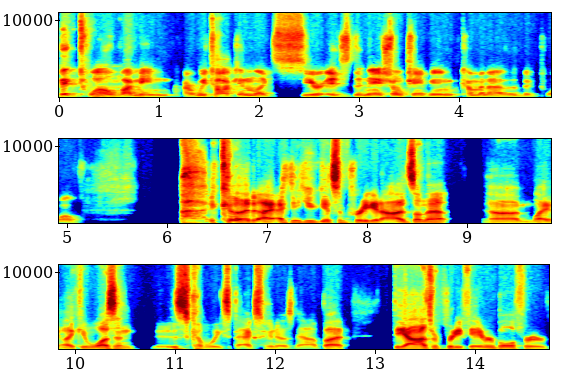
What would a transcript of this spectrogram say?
Big 12, mm-hmm. I mean, are we talking like is the national champion coming out of the Big 12? It could. I, I think you get some pretty good odds on that. Um, like like it wasn't this is a couple weeks back, so who knows now, but the odds were pretty favorable for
